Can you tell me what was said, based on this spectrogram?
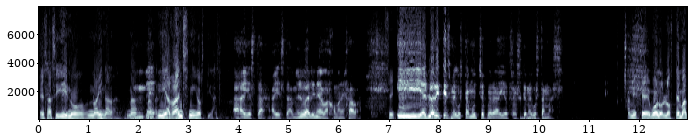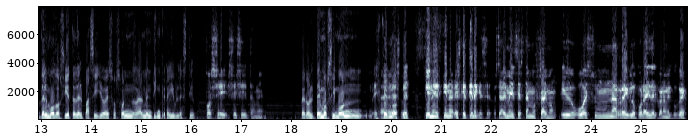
es así y no, no hay nada, nada, Me- nada, ni arrange ni hostias. Ahí está, ahí está, menuda línea de bajo manejaba. Sí. Y el Bloody Tears me gusta mucho, pero hay otros que me gustan más. A mí es que, bueno, los temas del modo 7 del pasillo, esos son realmente increíbles, tío. Pues sí, sí, sí, también. Pero el Temo Simón es que, Eh, no- es, que tiene, tiene, es que tiene que ser. O sea, a mí me dice Stem of Simon, y o es un arreglo por ahí del Konami que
